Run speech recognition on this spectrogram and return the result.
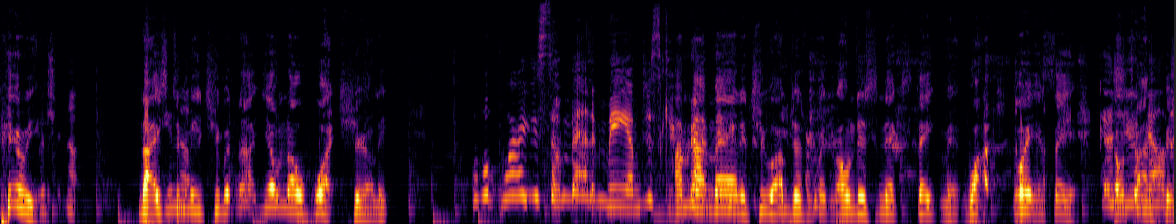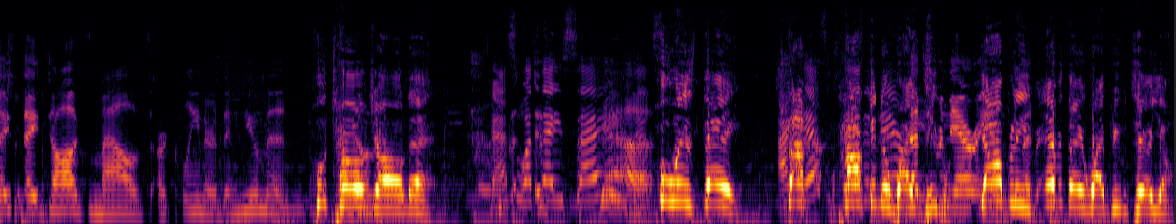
Period. but you know, Nice You to know- meet you, but not you know what, Shirley. wh- why are you so mad at me? I'm just I'm not mad at you. I'm just waiting on this next statement. Watch. Go ahead and say it. Because Don't you try know to they fix it. say dogs' mouths are cleaner than humans. Who told y'all that? That's what they say. Yeah. That's Who what- is they? Stop talking to white people. Y'all believe Vet- everything white people tell y'all.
